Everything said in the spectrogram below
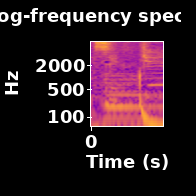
once again.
